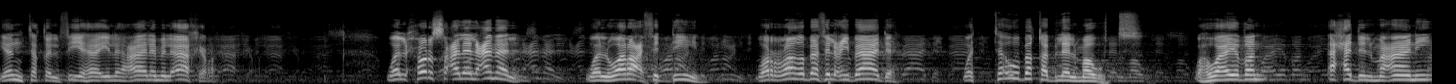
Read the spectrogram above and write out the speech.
ينتقل فيها إلى عالم الآخرة. والحرص على العمل والورع في الدين. والرغبة في العبادة والتوبة قبل الموت. وهو أيضا أحد المعاني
